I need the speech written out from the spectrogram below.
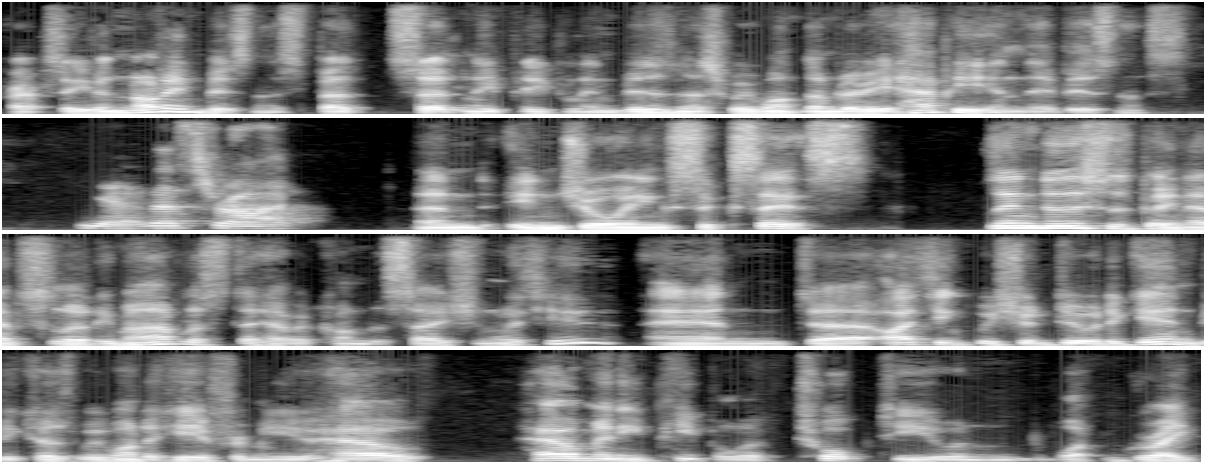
perhaps even not in business, but certainly people in business, we want them to be happy in their business. Yeah, that's right. And enjoying success. Linda, this has been absolutely marvellous to have a conversation with you. And uh, I think we should do it again because we want to hear from you how, how many people have talked to you and what great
